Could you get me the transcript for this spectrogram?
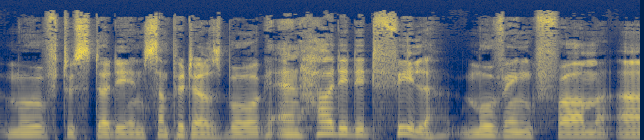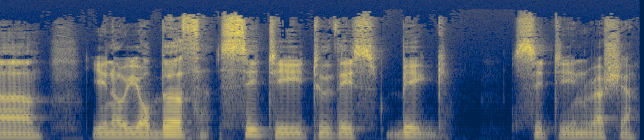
moved to study in St. Petersburg, and how did it feel moving from, uh, you know, your birth city to this big city in Russia?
